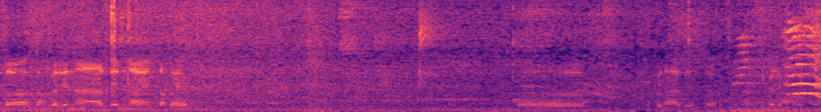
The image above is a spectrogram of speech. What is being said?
Ito, tanggalin na natin na yung takip. So, sabi natin to. Tanggalin natin.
